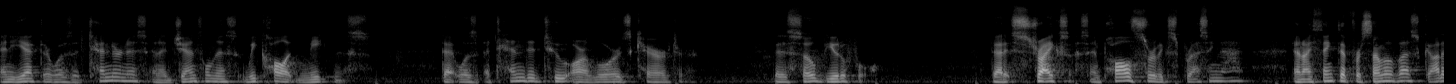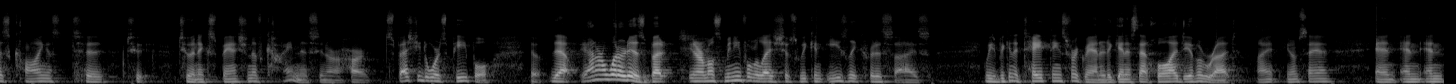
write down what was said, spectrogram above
And yet there was a tenderness and a gentleness, we call it meekness, that was attended to our Lord's character that is so beautiful that it strikes us. And Paul's sort of expressing that. And I think that for some of us, God is calling us to, to, to an expansion of kindness in our heart, especially towards people that, that, I don't know what it is, but in our most meaningful relationships, we can easily criticize. We begin to take things for granted. Again, it's that whole idea of a rut, right? You know what I'm saying? And, and, and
